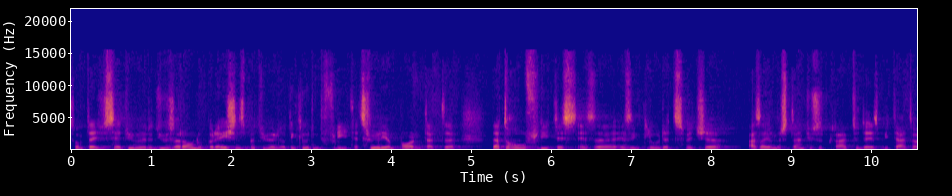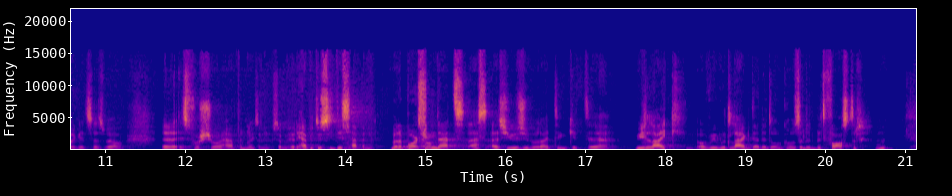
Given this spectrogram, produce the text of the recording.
Sometimes you said we will reduce our own operations, but you are not including the fleet. It's really important that, uh, that the whole fleet is, is, uh, is included, which, uh, as I understand, you subscribe to the SBTI targets as well, uh, is for sure happening. So I'm very happy to see this happening. But apart from that, as, as usual, I think it uh, we like or we would like that it all goes a little bit faster. Huh? Yeah.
